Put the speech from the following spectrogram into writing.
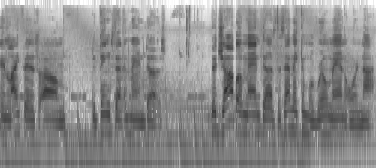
in life is um, the things that a man does. The job a man does does that make him a real man or not?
